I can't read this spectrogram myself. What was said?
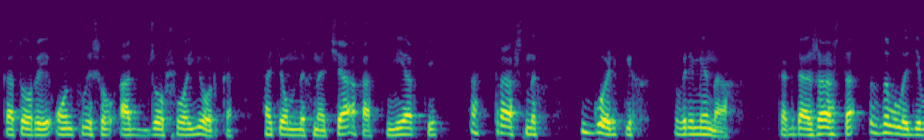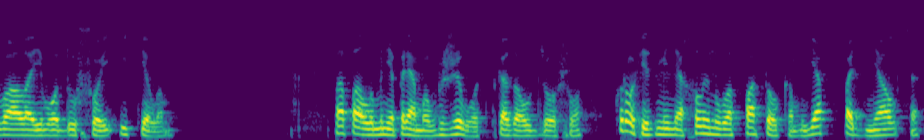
которые он слышал от Джошуа Йорка, о темных ночах, о смерти, о страшных, горьких временах, когда жажда завладевала его душой и телом попал мне прямо в живот», — сказал Джошуа. «Кровь из меня хлынула потоком. Я поднялся.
